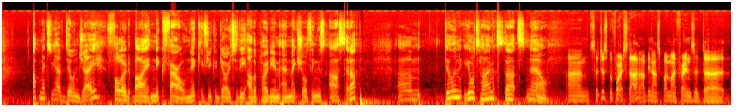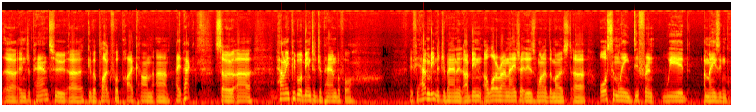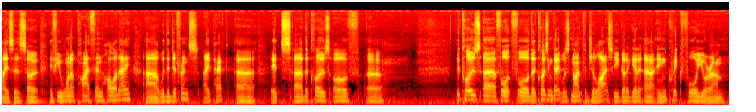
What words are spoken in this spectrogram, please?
up next we have Dylan Jay, followed by Nick Farrell. Nick, if you could go to the other podium and make sure things are set up. Um, Dylan, your time starts now. Um, so just before I start, I've been asked by my friends at, uh, uh, in Japan to uh, give a plug for PyCon um, APAC. So uh, how many people have been to Japan before? If you haven't been to Japan, it, I've been a lot around Asia. It is one of the most uh, awesomely different, weird, amazing places. So if you want a Python holiday with a difference, APAC, it's the close of the close uh, for for the closing date was 9th of July, so you got to get it uh, in quick for your um,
